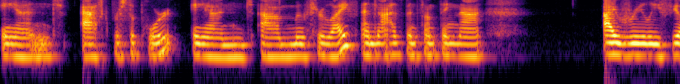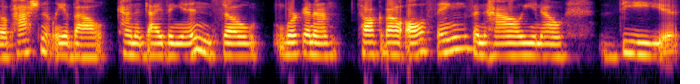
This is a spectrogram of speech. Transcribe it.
and ask for support and um, move through life. And that has been something that I really feel passionately about kind of diving in. So we're going to talk about all things and how, you know, the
